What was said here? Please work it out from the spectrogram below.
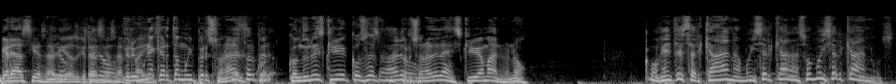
Gracias a Pero- Dios, gracias pero- al Pero país. una carta muy personal. Néstor, pero- Cuando uno escribe cosas Claro. personales, las escribe a mano, ¿no? Con gente cercana, muy cercana, son muy cercanos.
